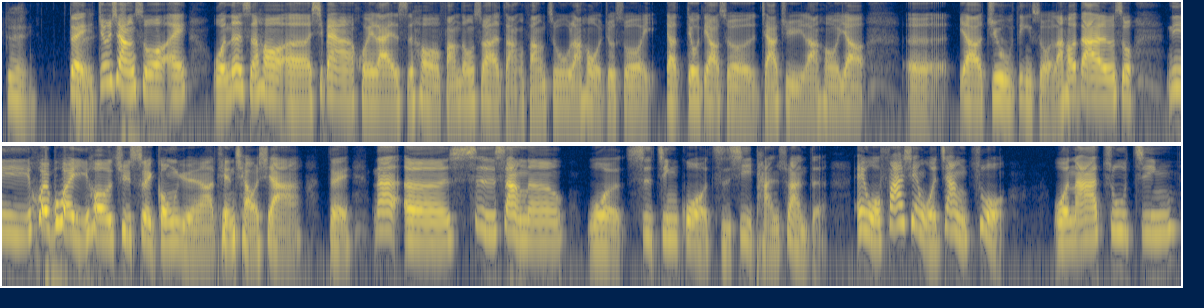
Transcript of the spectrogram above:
对，对，就像说，哎，我那时候呃，西班牙回来的时候，房东说要涨房租，然后我就说要丢掉所有家具，然后要呃要居无定所，然后大家就说你会不会以后去睡公园啊、天桥下？对，那呃，事实上呢，我是经过仔细盘算的。哎，我发现我这样做，我拿租金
